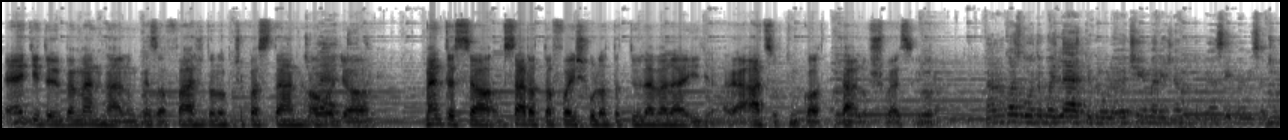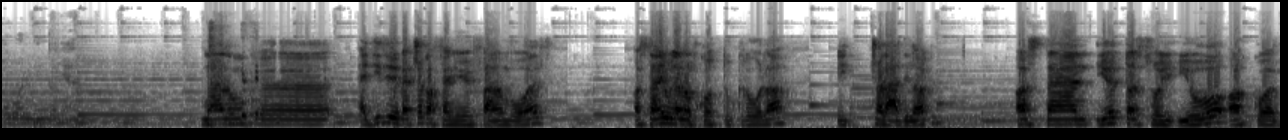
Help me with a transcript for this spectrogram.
egy időben ment nálunk ez a fás dolog, csak aztán, Csak ahogy a, ment össze a száradt a fa és hullott a tűlevele, így átszoktunk a tálos verzióra. Nálunk az volt hogy lehettük róla öcsémmel, és nem tudtuk olyan szépen visszacsomagolni, mint anyám. Nálunk ö, egy időben csak a fenyőfám volt, aztán jól elopkodtuk róla, így családilag. Aztán jött az, hogy jó, akkor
